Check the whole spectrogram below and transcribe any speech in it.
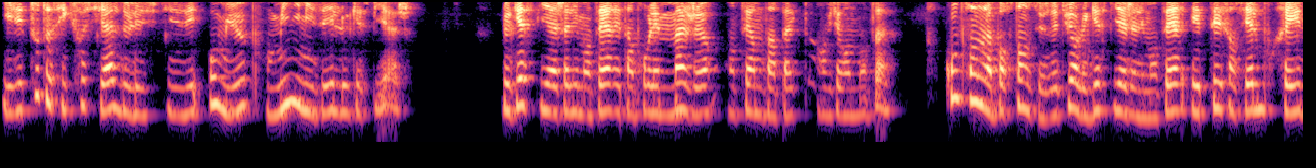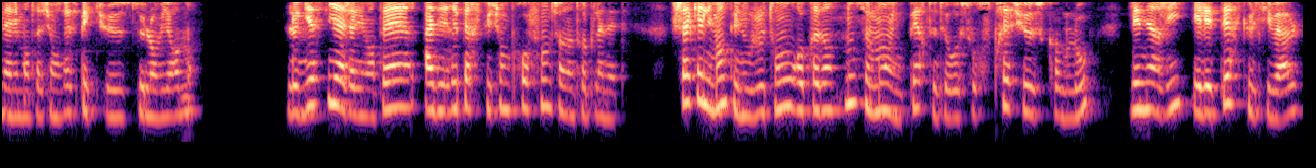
il est tout aussi crucial de les utiliser au mieux pour minimiser le gaspillage. Le gaspillage alimentaire est un problème majeur en termes d'impact environnemental. Comprendre l'importance de réduire le gaspillage alimentaire est essentiel pour créer une alimentation respectueuse de l'environnement. Le gaspillage alimentaire a des répercussions profondes sur notre planète. Chaque aliment que nous jetons représente non seulement une perte de ressources précieuses comme l'eau, l'énergie et les terres cultivables,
